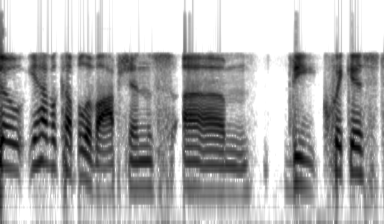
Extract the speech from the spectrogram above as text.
So you have a couple of options. Um, the quickest,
